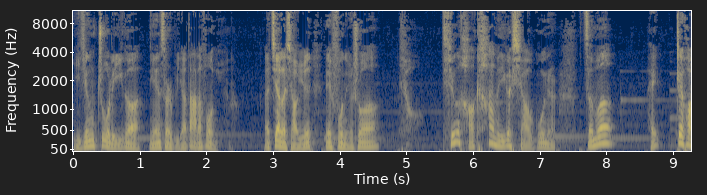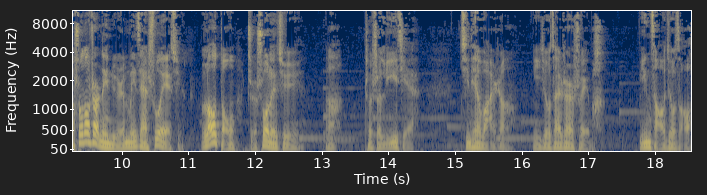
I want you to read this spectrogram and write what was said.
已经住了一个年岁比较大的妇女了。呃，见了小云，那妇女说。挺好看的一个小姑娘，怎么？哎，这话说到这儿，那女人没再说下去。老董只说了一句：“啊，这是李姐，今天晚上你就在这儿睡吧，明早就走。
